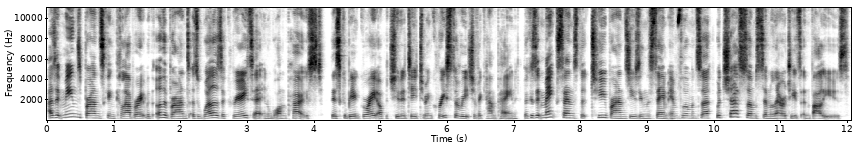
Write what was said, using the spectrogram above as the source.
as it means brands can collaborate with other brands as well as a creator in one post. This could be a great opportunity to increase the reach of a campaign because it makes sense that two brands using the same influencer would share some similarities and values.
